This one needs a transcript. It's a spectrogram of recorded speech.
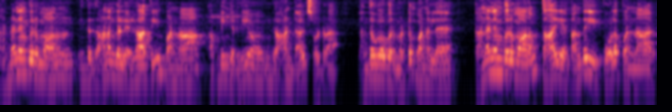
கண்ணனெம்பெருமானும் இந்த தானங்கள் எல்லாத்தையும் பண்ணா அப்படிங்கிறதையும் இங்க ஆண்டாள் சொல்றா. நந்தகோபர் மட்டும் பண்ணல. கண்ணனெம்பெருமானும் தாய தந்தையை போல பண்ணார்.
